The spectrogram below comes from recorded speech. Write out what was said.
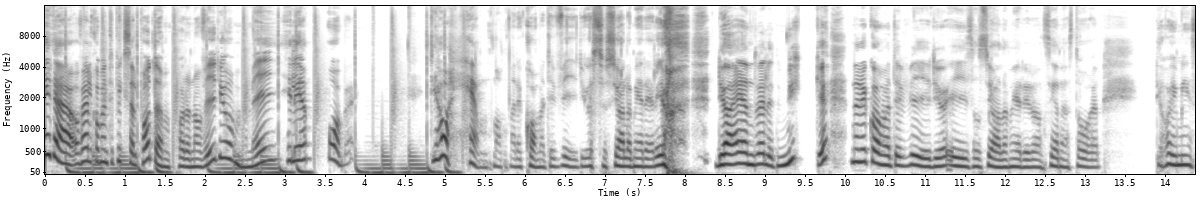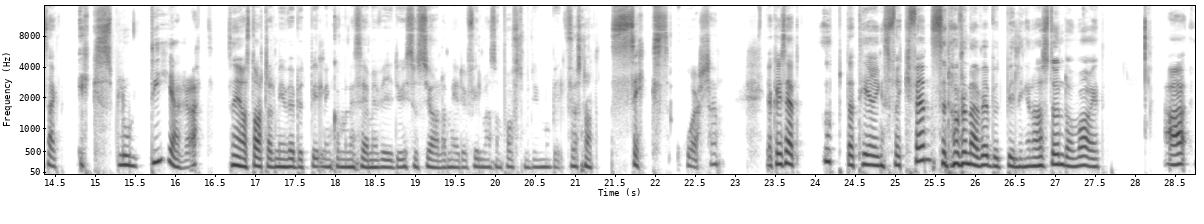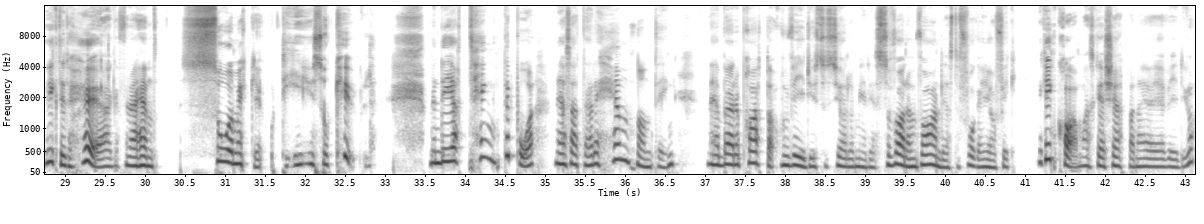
Hej där och välkommen till Pixelpodden, podden om video med mig, Helene Åberg. Det har hänt något när det kommer till video i sociala medier. Eller ja, det har hänt väldigt mycket när det kommer till video i sociala medier de senaste åren. Det har ju minst sagt exploderat sen jag startade min webbutbildning Kommunicera med video i sociala medier och filma som proffs med din mobil för snart sex år sedan. Jag kan ju säga att uppdateringsfrekvensen av den här webbutbildningen har stundom varit ja, riktigt hög, för det har hänt så mycket och det är ju så kul. Men det jag tänkte på när jag sa att det hade hänt någonting, när jag började prata om video i sociala medier, så var den vanligaste frågan jag fick, vilken kamera ska jag köpa när jag gör video?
